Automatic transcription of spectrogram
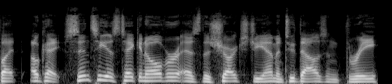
But okay, since he has taken over as the Sharks GM in 2003,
